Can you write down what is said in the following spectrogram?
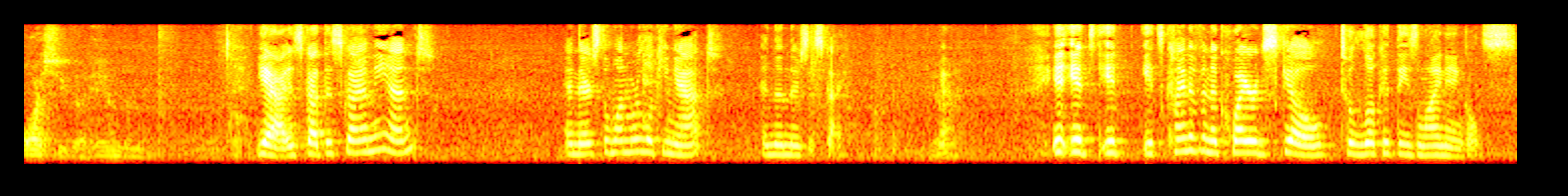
Oh, I see the hand and. Okay. Yeah, it's got this guy on the end, and there's the one we're looking at, and then there's this guy. Yeah. It, it, it, it's kind of an acquired skill to look at these line angles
